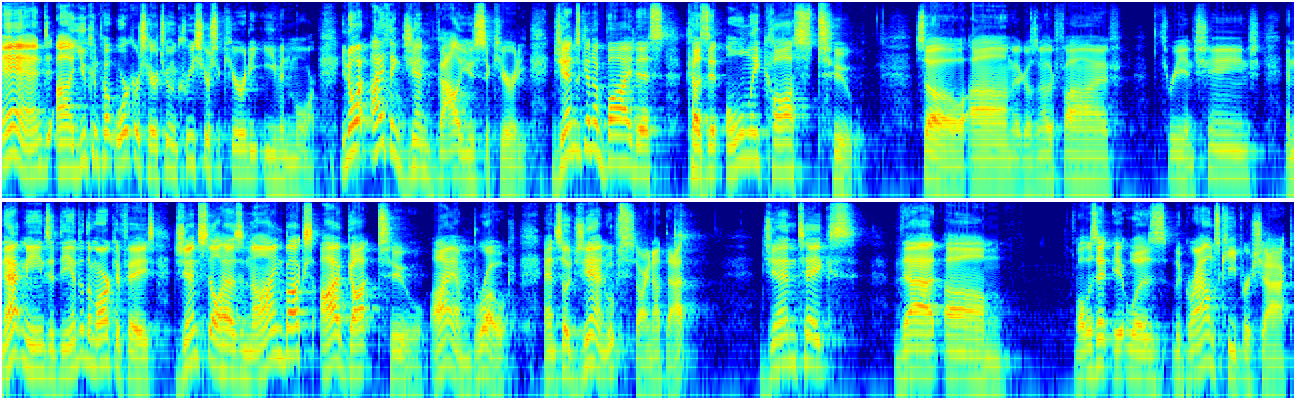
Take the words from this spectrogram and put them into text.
And uh, you can put workers here to increase your security even more. You know what? I think Jen values security. Jen's going to buy this because it only costs two. So um, there goes another five three and change. And that means at the end of the market phase, Jen still has nine bucks. I've got two. I am broke. And so Jen, oops, sorry, not that. Jen takes that um, what was it? It was the groundskeeper shack,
